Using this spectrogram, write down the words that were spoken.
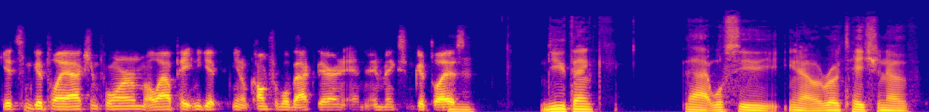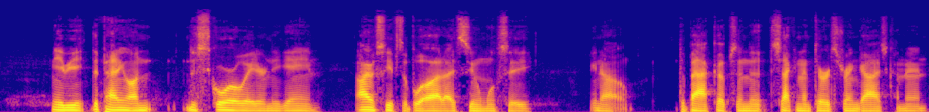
get some good play action for him, allow Peyton to get, you know, comfortable back there and, and, and make some good plays. Mm-hmm. Do you think that we'll see, you know, a rotation of maybe depending on the score later in the game? Obviously, if it's a blowout, I assume we'll see, you know, the backups and the second and third string guys come in.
